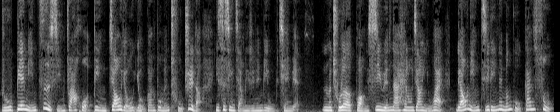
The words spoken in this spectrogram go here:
如边民自行抓获并交由有关部门处置的，一次性奖励人民币五千元。那么，除了广西、云南、黑龙江以外，辽宁、吉林、内蒙古、甘肃、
